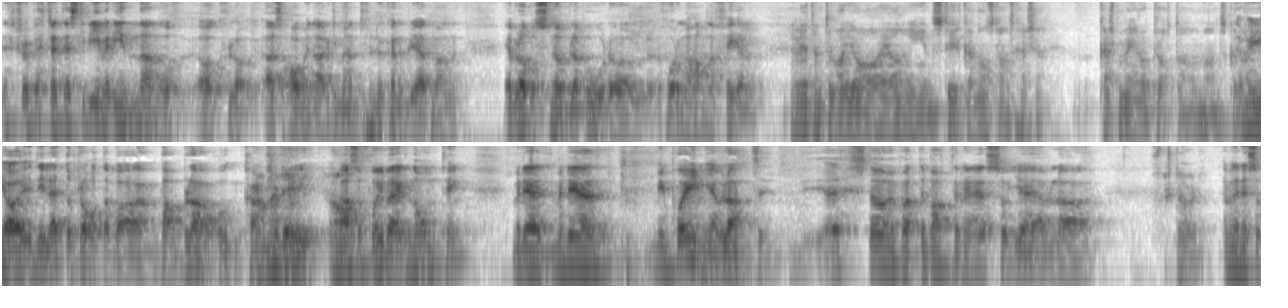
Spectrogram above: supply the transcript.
Jag tror det är bättre att jag skriver innan och, och alltså, har mina argument. För nu kan det bli att man är bra på att snubbla på ord och få dem att hamna fel. Jag vet inte vad jag... Jag har nog ingen styrka någonstans kanske. Kanske mer att prata om man ska... Ja, det är lätt att prata, bara babbla och kanske men det- få, ja. alltså, få iväg någonting. Men, det, men det, min poäng är väl att jag stör mig på att debatten är så jävla... Förstörd. Ja, men den är så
